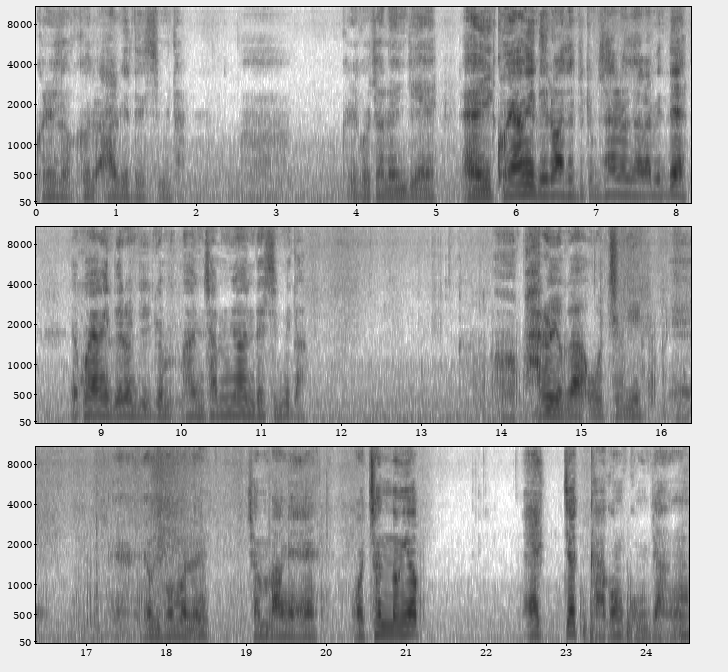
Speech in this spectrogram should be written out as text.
그래서 그걸 알게 됐습니다. 어, 그리고 저는 이제 이 고향에 내려와서 지금 사는 사람인데 고향에 내려온 지 지금 한 3년 됐습니다. 바로 여기가 우측이 예, 예, 여기 보면은 전방에 오천농협 액젓 가공 공장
